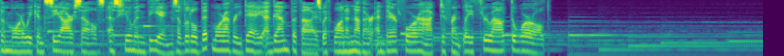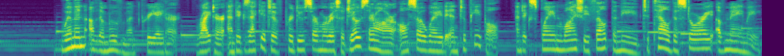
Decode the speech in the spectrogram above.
the more we can see ourselves as human beings a little bit more every day and empathize with one another and therefore act differently throughout the world. Women of the Movement creator, writer and executive producer Marissa Jo Cerar also weighed into People, and explain why she felt the need to tell the story of Mamie,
